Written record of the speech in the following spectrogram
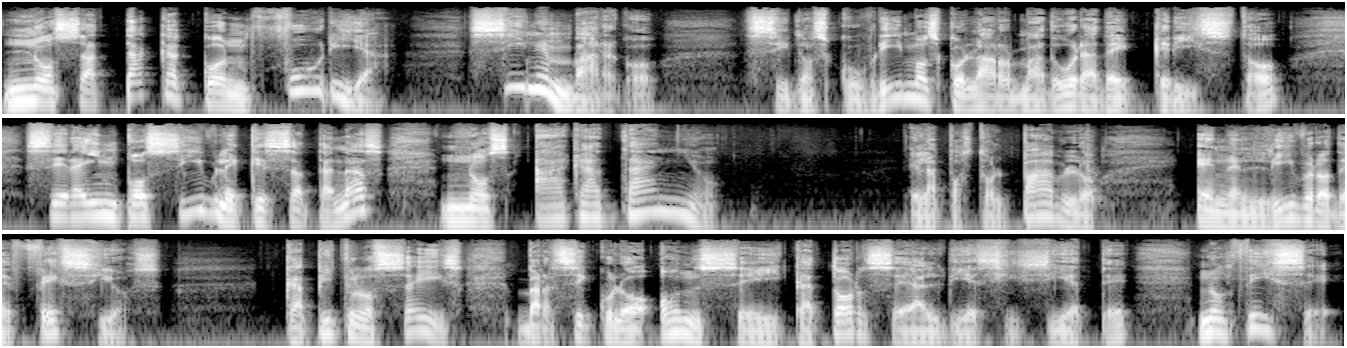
nos ataca con furia. Sin embargo, si nos cubrimos con la armadura de Cristo, será imposible que Satanás nos haga daño. El apóstol Pablo, en el libro de Efesios, capítulo 6, versículo 11 y 14 al 17, nos dice,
